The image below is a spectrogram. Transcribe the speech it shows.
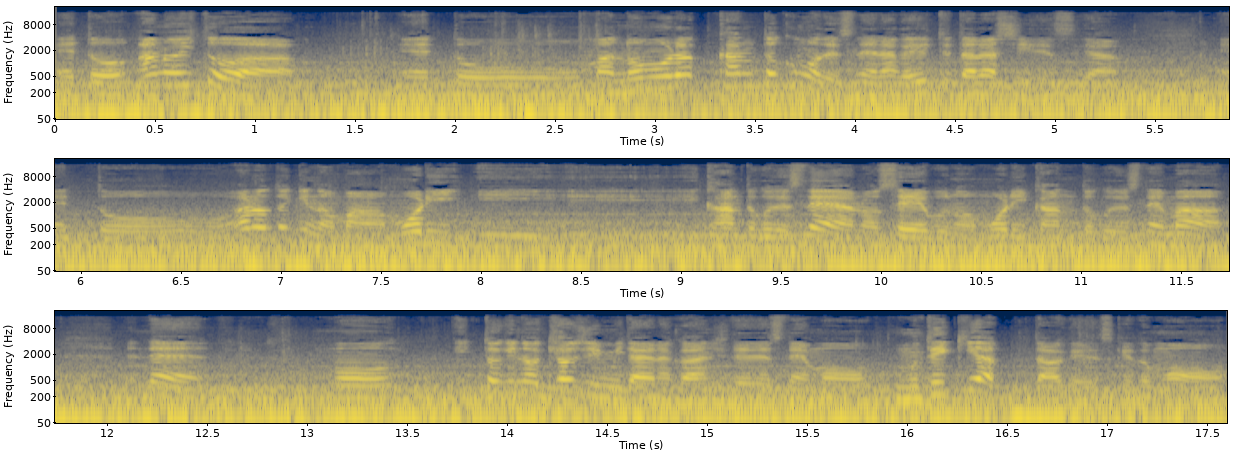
えっ、と、あの人は、えっ、とまあ、野村監督もですねなんか言ってたらしいですが、えっ、と、あの時のまあ森監督ですね、あの西武の森監督ですね、まあね、もう一時の巨人みたいな感じでですねもう無敵やったわけですけども、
